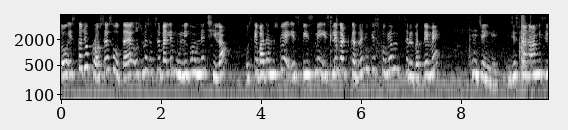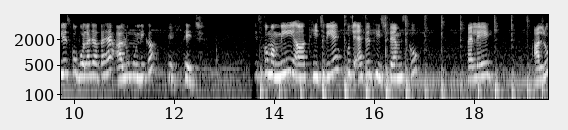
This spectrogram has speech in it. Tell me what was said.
तो इसका जो प्रोसेस होता है उसमें सबसे पहले मूली को हमने छीला। उसके बाद हम इसको इस पीस में इसलिए कट कर रहे हैं क्योंकि इसको भी हम सिलबत्ते में खींचेंगे जिसका नाम इसलिए इसको बोला जाता है आलू मूली का थेज इसको मम्मी खींच रही है। कुछ ऐसे खींचते हैं हम इसको। पहले आलू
